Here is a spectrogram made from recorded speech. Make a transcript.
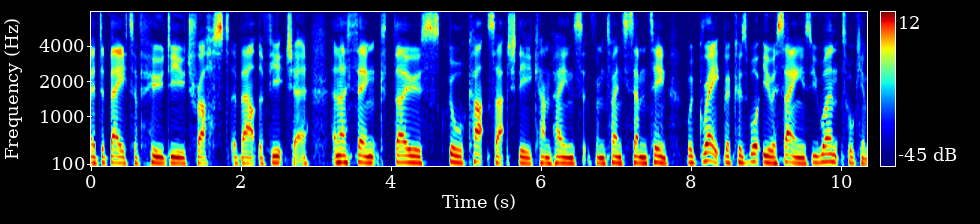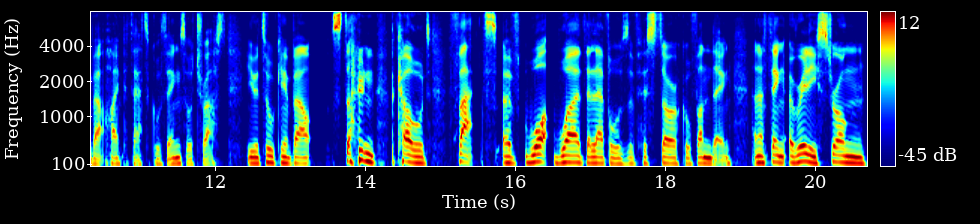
a debate of who do you trust about the future. And I think those school cuts actually campaigns from 2017 were great because what you were saying is you weren't talking about hypothetical things or trust. You were talking about stone cold facts of what were the levels of historical funding. And I think a really strong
